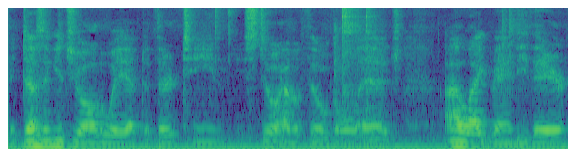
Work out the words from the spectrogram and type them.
It doesn't get you all the way up to 13. You still have a field goal edge. I like Vandy there.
